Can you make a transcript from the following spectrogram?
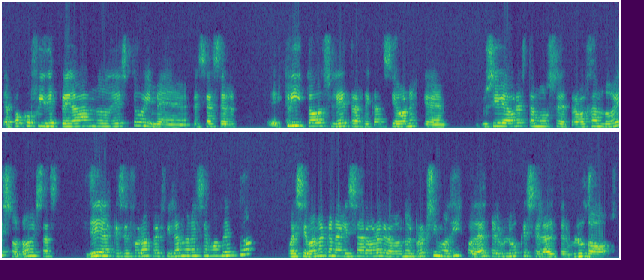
de a poco fui despegando de esto y me empecé a hacer escritos, letras de canciones que inclusive ahora estamos eh, trabajando eso, ¿no? Esas ideas que se fueron perfilando en ese momento, pues se van a canalizar ahora grabando el próximo disco de Alter Blue, que es el Alter Blue 2.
